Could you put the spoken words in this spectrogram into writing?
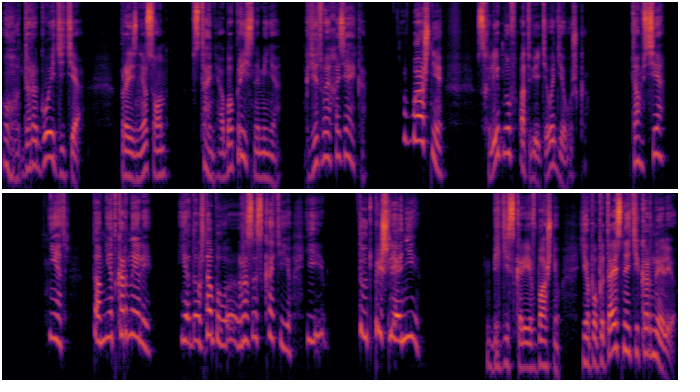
«О, дорогое дитя!» – произнес он. «Встань, обопрись на меня. Где твоя хозяйка?» «В башне!» – всхлипнув, ответила девушка. «Там все?» «Нет, там нет Корнелии. Я должна была разыскать ее, и тут пришли они». «Беги скорее в башню, я попытаюсь найти Корнелию!»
